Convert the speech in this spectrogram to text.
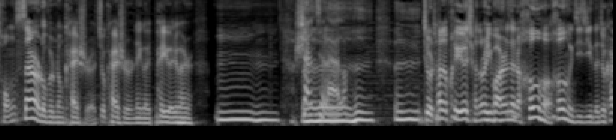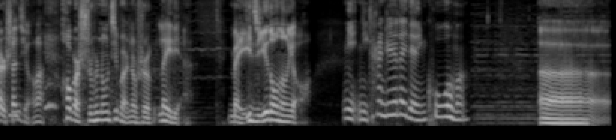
从三十多分钟开始就开始那个配乐就开始嗯煽起来了嗯嗯，就是他的配乐全都是一帮人在那哼哼哼哼唧唧的就开始煽情了，后边十分钟基本上就是泪点，每一集都能有。你你看这些泪点，你哭过吗？呃，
